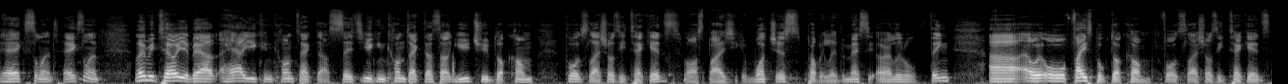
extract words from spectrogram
Excellent, excellent. Let me tell you about how you can contact us. It's, you can contact us at youtube.com forward slash Aussie Tech Heads. Well, I suppose you can watch us, probably leave a message or a little thing, uh, or, or facebook.com forward slash Aussie Tech Heads.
